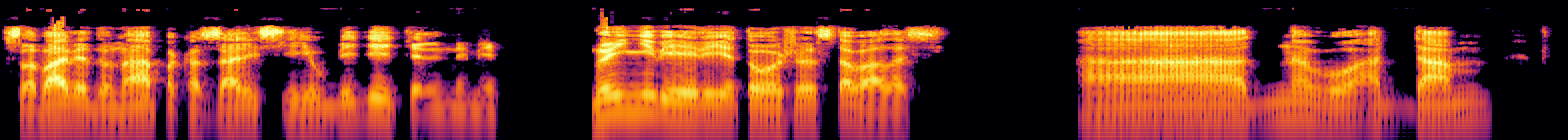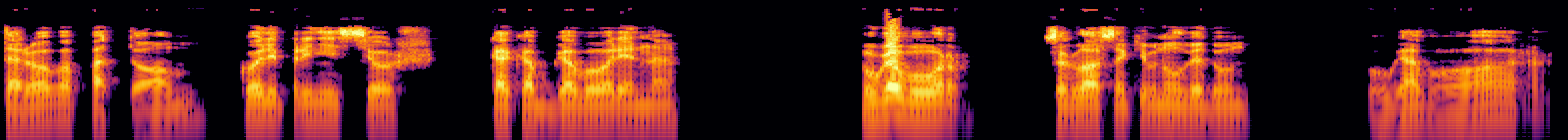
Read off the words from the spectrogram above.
Слова ведуна показались ей убедительными, но и неверие тоже оставалось. А одного отдам, второго потом, коли принесешь, как обговорено. — Уговор, — согласно кивнул ведун. — Уговор,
